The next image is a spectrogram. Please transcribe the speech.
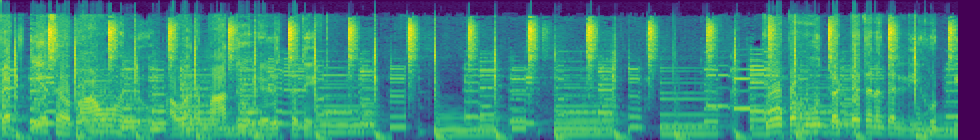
ವ್ಯಕ್ತಿಯ ಸ್ವಭಾವವನ್ನು ಅವರ ಮಾತು ಹೇಳುತ್ತದೆ. ಕೋಪವು ದಡ್ಡತನದಲ್ಲಿ ಹುಟ್ಟಿ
